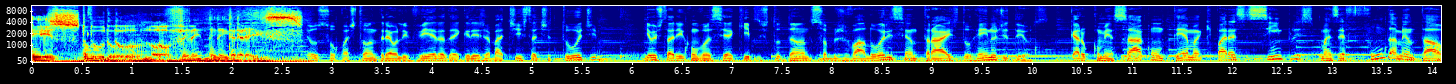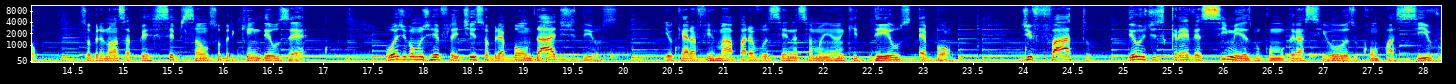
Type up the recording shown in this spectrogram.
Estudo 93. Eu sou o pastor André Oliveira, da Igreja Batista Atitude, e eu estarei com você aqui estudando sobre os valores centrais do Reino de Deus. Quero começar com um tema que parece simples, mas é fundamental sobre a nossa percepção sobre quem Deus é. Hoje vamos refletir sobre a bondade de Deus, e eu quero afirmar para você nessa manhã que Deus é bom. De fato, Deus descreve a si mesmo como gracioso, compassivo,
